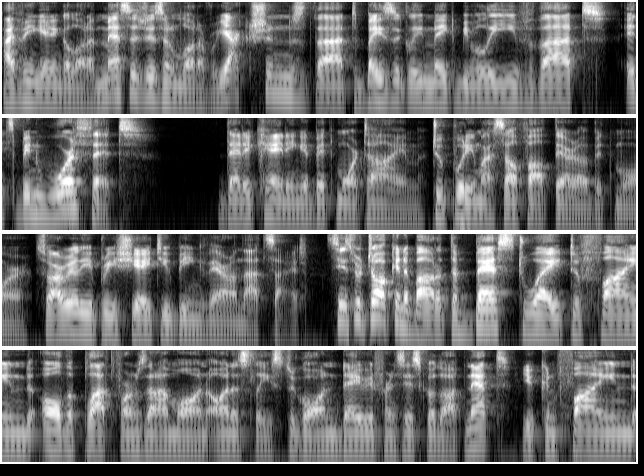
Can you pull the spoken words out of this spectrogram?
I've been getting a lot of messages and a lot of reactions that basically make me believe that it's been worth it dedicating a bit more time to putting myself out there a bit more. So I really appreciate you being there on that side. Since we're talking about it, the best way to find all the platforms that I'm on, honestly, is to go on davidfrancisco.net. You can find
